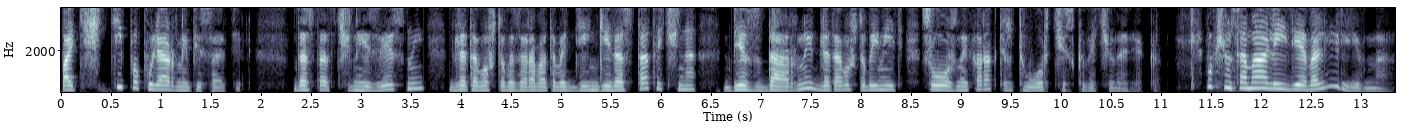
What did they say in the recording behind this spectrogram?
Почти популярный писатель, достаточно известный для того, чтобы зарабатывать деньги, и достаточно бездарный для того, чтобы иметь сложный характер творческого человека. В общем, сама Лидия Валерьевна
